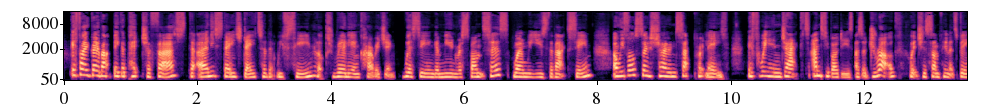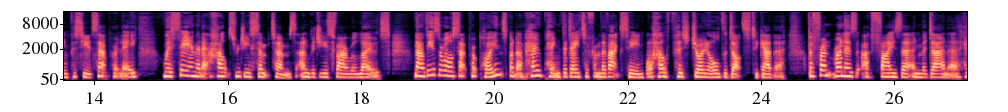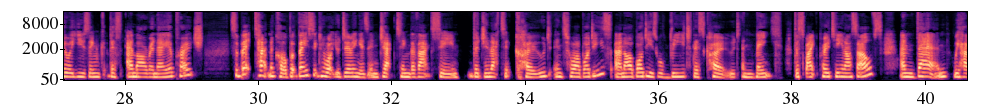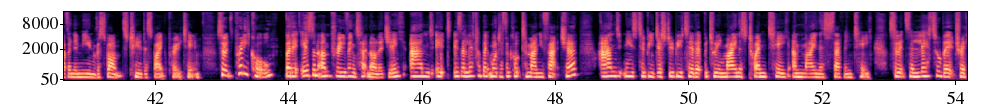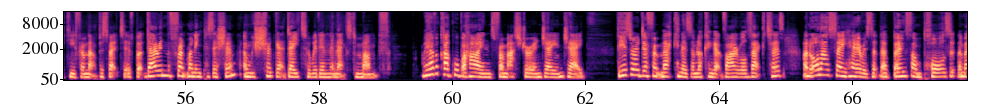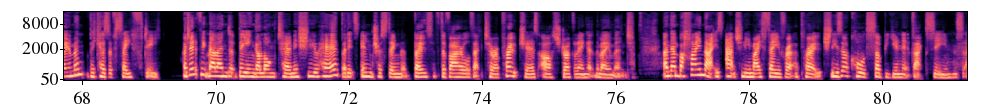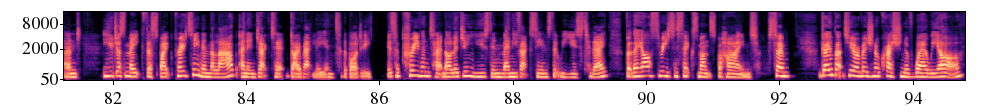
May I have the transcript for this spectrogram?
If I go back bigger picture first, the early stage data that we've seen looks really encouraging. We're seeing immune responses when we use the vaccine. And we've also shown separately, if we inject antibodies as a drug, which is something that's being pursued separately, we're seeing that it helps reduce symptoms and reduce viral loads. Now, these are all separate points, but I'm hoping the data from the vaccine will help us join all the dots together. The front runners are Pfizer and Moderna, who are using this mRNA approach. It's a bit technical, but basically what you're doing is injecting the vaccine, the genetic code into our bodies, and our bodies will read this code and make the spike protein ourselves. And then we have an immune response to the spike protein. So it's pretty cool, but it is an unproven technology and it is a little bit more difficult to manufacture and it needs to be distributed at between minus 20 and minus 70. So it's a little bit tricky from that perspective, but they're in the front running position and we should get data within the next month. We have a couple behind from Astra and J&J. These are a different mechanism looking at viral vectors. And all I'll say here is that they're both on pause at the moment because of safety. I don't think they'll end up being a long term issue here, but it's interesting that both of the viral vector approaches are struggling at the moment. And then behind that is actually my favorite approach. These are called subunit vaccines. And you just make the spike protein in the lab and inject it directly into the body. It's a proven technology used in many vaccines that we use today, but they are three to six months behind. So, going back to your original question of where we are,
